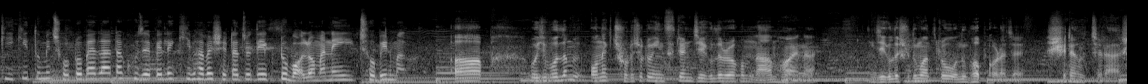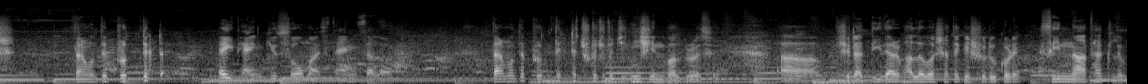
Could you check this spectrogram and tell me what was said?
কি কি তুমি ছোটবেলাটা খুঁজে পেলে? কীভাবে সেটা যদি একটু বলো মানে এই ছবির মাধ্যমে। ওই যে বললাম, অনেক ছোট ছোট ইনসিডেন্ট যেগুলোর এরকম নাম হয় না, যেগুলো শুধুমাত্র অনুভব করা যায়, সেটা হচ্ছে রাস তার মধ্যে প্রত্যেকটা, এই thank you so much thanks a lot তার মধ্যে প্রত্যেকটা ছোট ছোট জিনিস ইনভলভ রয়েছে। সেটা দিদার ভালোবাসা থেকে শুরু করে সিন না থাকলেও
